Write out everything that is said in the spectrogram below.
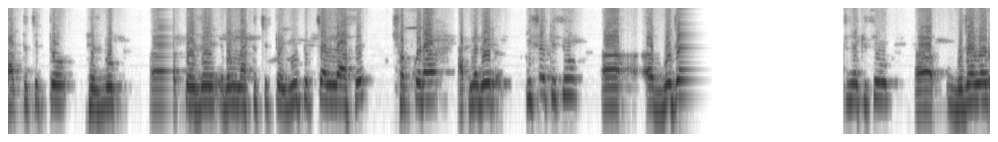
নাট্যচিত্র ফেসবুক পেজে এবং নাট্যচিত্র ইউটিউব চ্যানেলে আছে সবকটা আপনাদের কিছু কিছু কিছু বোঝানোর,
